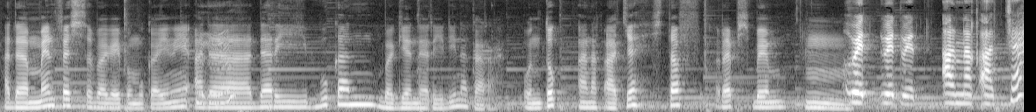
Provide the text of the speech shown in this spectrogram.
Ada manifest sebagai pembuka ini ada dari bukan bagian dari Dinakara. Untuk anak Aceh, staff Reps BEM. Hmm. Wait, wait, wait. Anak Aceh,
